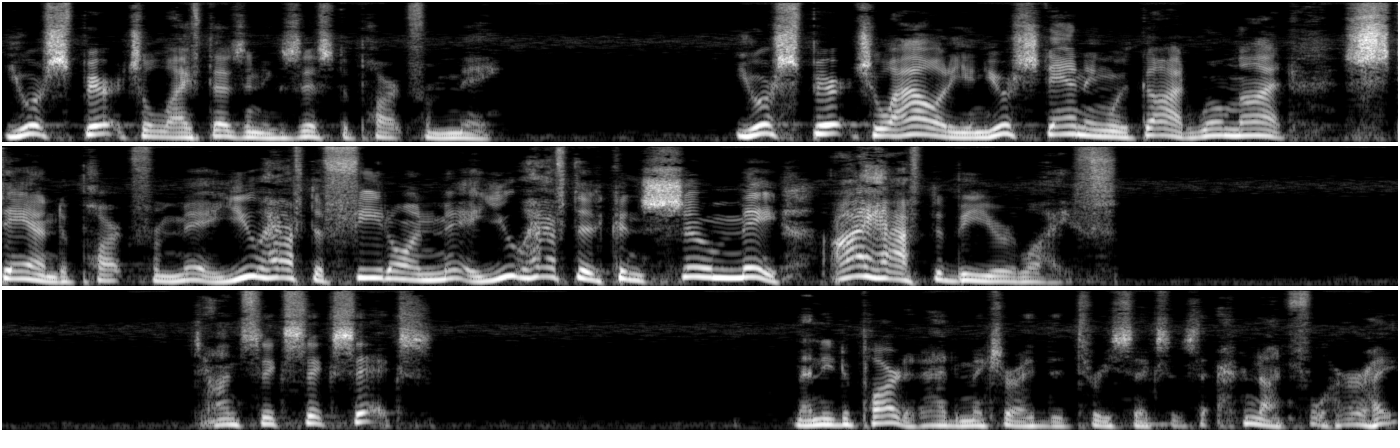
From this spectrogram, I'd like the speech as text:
your spiritual life doesn't exist apart from me. Your spirituality and your standing with God will not stand apart from me. You have to feed on me. You have to consume me. I have to be your life. John 6, 6, 6. Many departed. I had to make sure I did three sixes there, not four, right?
